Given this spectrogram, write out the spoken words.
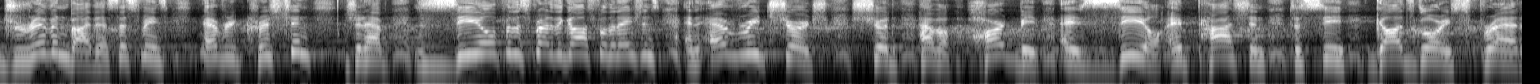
driven by this. This means every Christian should have zeal for the spread of the gospel of the nations, and every church should have a heartbeat, a zeal, a passion to see God's glory spread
